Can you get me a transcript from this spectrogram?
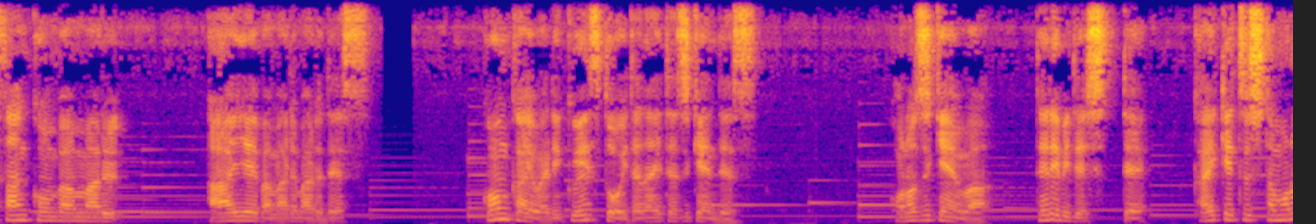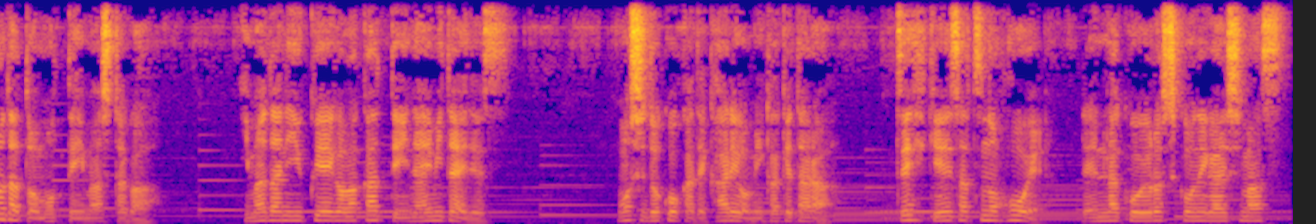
さんこんばんまる。ああ言えばまるまるです。今回はリクエストをいただいた事件です。この事件はテレビで知って解決したものだと思っていましたが、未だに行方が分かっていないみたいです。もしどこかで彼を見かけたら、ぜひ警察の方へ連絡をよろしくお願いします。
